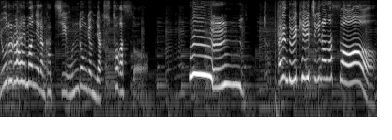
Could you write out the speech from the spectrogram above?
요루루 할머니랑 같이 운동 겸 약수터 갔어. 아 근데 왜 이렇게 일찍 일어났어?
